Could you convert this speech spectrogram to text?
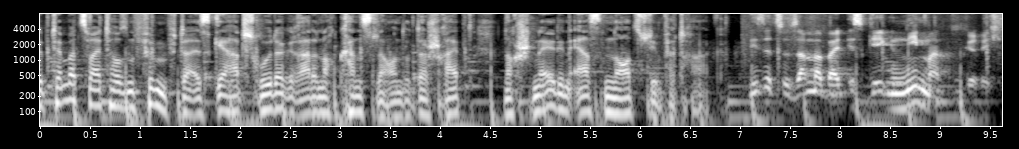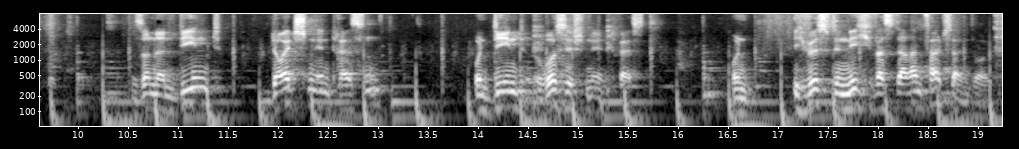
September 2005, da ist Gerhard Schröder gerade noch Kanzler und unterschreibt noch schnell den ersten Nord Stream-Vertrag. Diese Zusammenarbeit ist gegen niemanden gerichtet, sondern dient deutschen Interessen und dient russischen Interessen. Und ich wüsste nicht, was daran falsch sein sollte.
